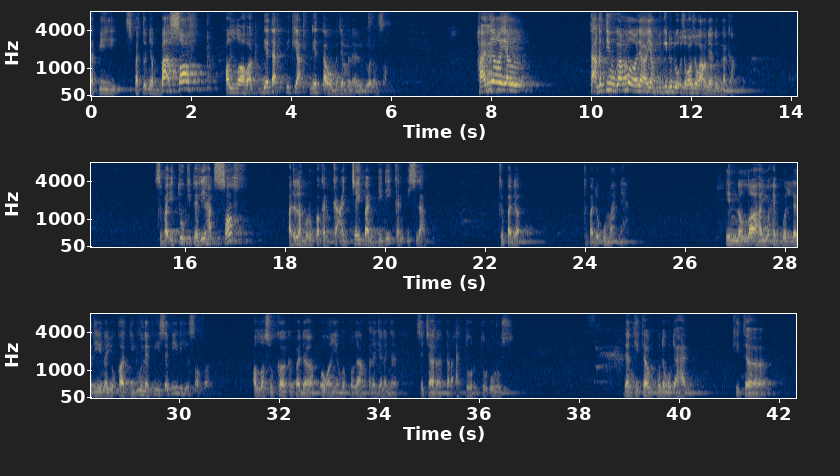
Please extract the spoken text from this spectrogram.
Tapi sepatutnya baksaf Allah dia tak fikir, dia tahu macam mana duduk dalam saf. Hanya yang tak reti agama aja yang pergi duduk seorang-seorang dia di belakang. Sebab itu kita lihat saf adalah merupakan keajaiban didikan Islam kepada kepada umatnya. Inna Allah yuhibbul ladhina yuqatiluna fi sabilihi safa. Allah suka kepada orang yang berperang pada jalannya secara teratur, terurus. Dan kita mudah-mudahan kita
